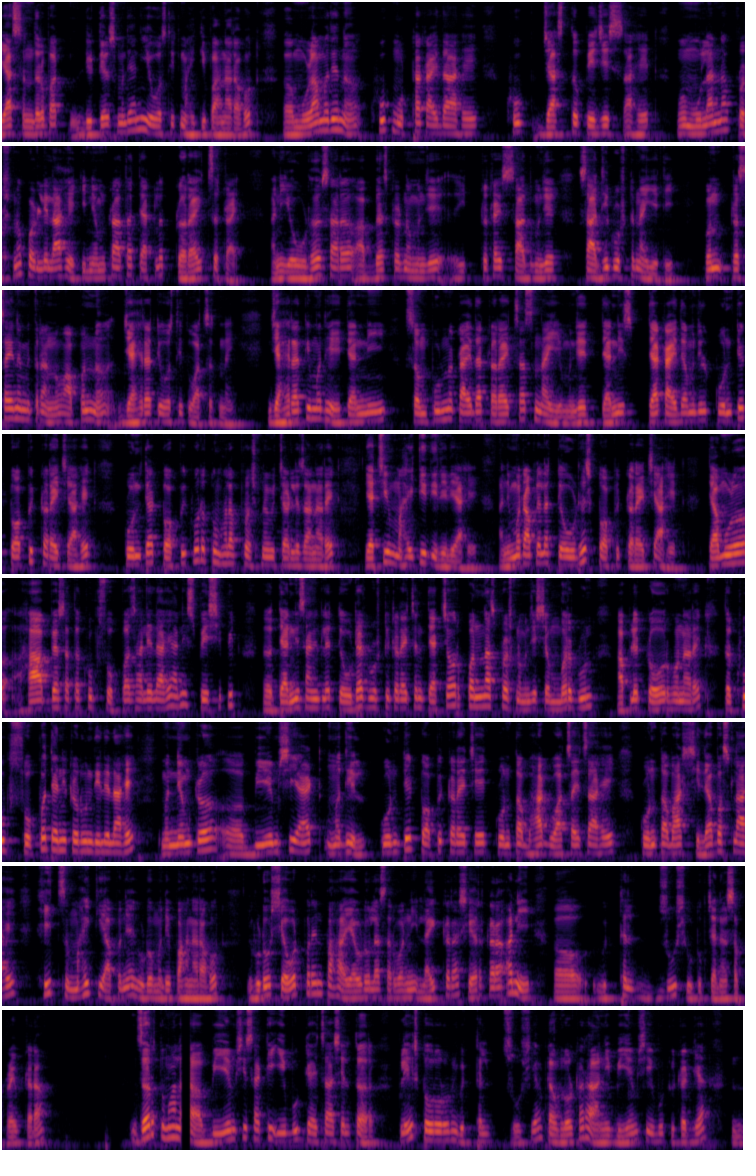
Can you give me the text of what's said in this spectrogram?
या संदर्भात डिटेल्समध्ये आणि व्यवस्थित माहिती पाहणार आहोत. मुळामध्ये ना खूप मोठा कायदा आहे खूप जास्त पेजेस आहेत व मुलांना प्रश्न पडलेला आहे की नेमकं आता त्यातलं करायचं काय? आणि एवढं सारं अभ्यास करणं म्हणजे इतकं काही साध म्हणजे साधी गोष्ट नाही आहे ती. पण कसं आहे ना मित्रांनो आपण न जाहिरात व्यवस्थित वाचत नाही. जाहिरातीमध्ये त्यांनी संपूर्ण कायदा करायचाच नाही. म्हणजे त्यांनी त्या कायद्यामधील कोणते टॉपिक करायचे आहेत कोणत्या टॉपिकवर तुम्हाला प्रश्न विचारले जाणार आहेत याची माहिती दिलेली आहे. आणि मग आपल्याला तेवढेच टॉपिक करायचे आहेत. त्यामुळं हा अभ्यास आता खूप सोपा झालेला आहे आणि स्पेसिफिक त्यांनी सांगितल्या तेवढ्याच गोष्टी करायच्या आणि त्याच्यावर पन्नास प्रश्न म्हणजे शंभर गुण आपले कवर होणार आहेत. तर खूप सोपं त्यांनी करून दिलेलं आहे. मग नेमकं बी एम सी ॲटमधील कोणते टॉपिक करायचे कोणता भाग वाचायचा आहे कोणता भाग सिलेबसला आहे हीच माहिती आपण या व्हिडिओमध्ये पाहणार आहोत. व्हिडिओ शेवटपर्यंत पहा या व्हिडिओला सर्वांनी लाईक करा शेअर करा आणि Vitthal Joshi YouTube channel subscribe करा. जर तुम्हाला बी एम सीसाठी ई बुक घ्यायचा असेल तर प्ले स्टोअरवरून विठ्ठल जोशी ॲप डाउनलोड करा आणि B M C E book विकत घ्या.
